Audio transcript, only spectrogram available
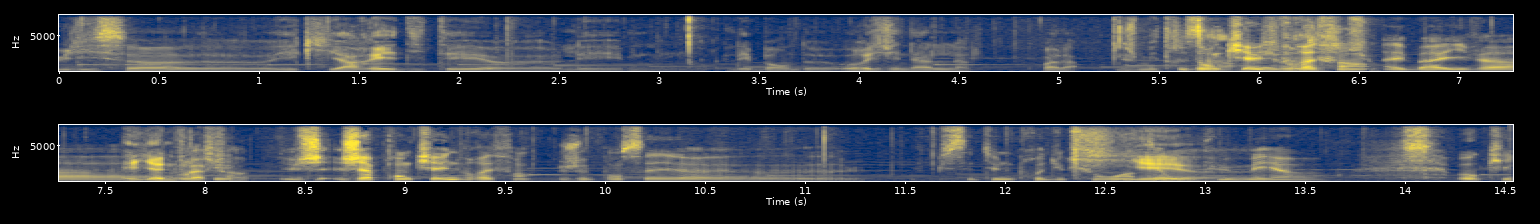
Ulysse euh, et qui a réédité euh, les, les bandes originales. Voilà. Je ça Donc il y a une vraie fin. Et bah il va. Et il y a une vraie fin. J'apprends qu'il y a une vraie fin. Je pensais euh, que c'était une production Qui est, interrompue, euh, mais euh, ok.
